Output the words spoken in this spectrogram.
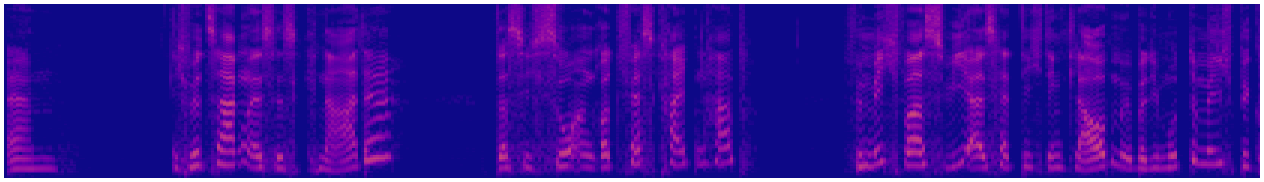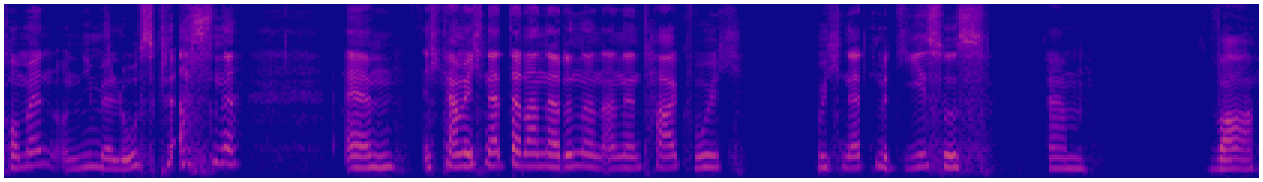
ähm, ich würde sagen, es ist Gnade, dass ich so an Gott festgehalten habe. Für mich war es wie, als hätte ich den Glauben über die Muttermilch bekommen und nie mehr losgelassen. Ähm, ich kann mich nicht daran erinnern, an den Tag, wo ich, wo ich nicht mit Jesus ähm, war.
